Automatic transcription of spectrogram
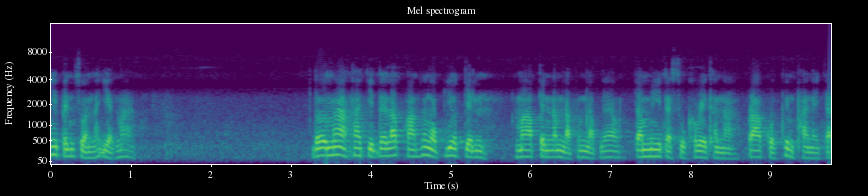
นี้เป็นส่วนละเอียดมาก โดยมากถ้าจิตได้รับความสงบเยือกเย็นมาเป็นลำดับลำดับแล้ว จะมีแต่สุขเวทนาปรากฏขึ้นภายในใจ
